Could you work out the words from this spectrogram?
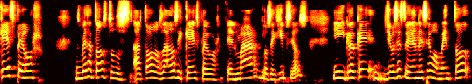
¿qué es peor? Ves a todos tus, a todos los lados y qué es peor, el mar, los egipcios. Y creo que yo si estuviera en ese momento,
